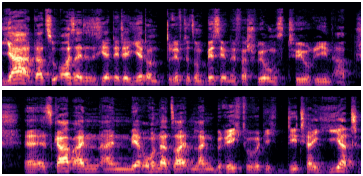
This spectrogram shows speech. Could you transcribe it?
Ja, dazu äußert er sich sehr detailliert und driftet so ein bisschen in Verschwörungstheorien ab. Äh, es gab einen, einen mehrere hundert Seiten langen Bericht, wo wirklich detailliert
